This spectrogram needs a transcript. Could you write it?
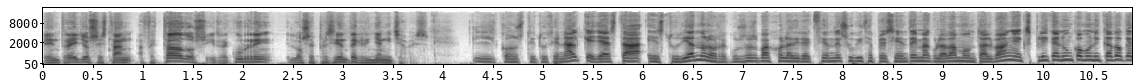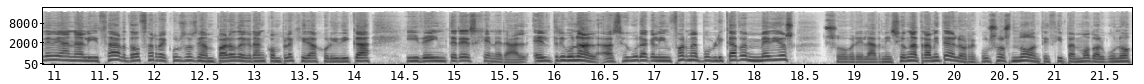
Entre ellos están afectados y recurren los expresidentes Griñán y Chávez el Constitucional, que ya está estudiando los recursos bajo la dirección de su vicepresidenta Inmaculada Montalbán, explica en un comunicado que debe analizar 12 recursos de amparo de gran complejidad jurídica y de interés general. El tribunal asegura que el informe publicado en medios sobre la admisión a trámite de los recursos no anticipa en modo alguno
